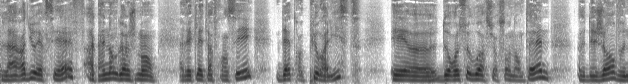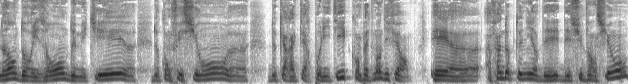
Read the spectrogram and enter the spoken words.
la radio RCF a un engagement avec l'État français d'être pluraliste et euh, de recevoir sur son antenne euh, des gens venant d'horizons, de métiers, euh, de confessions, euh, de caractères politiques complètement différents. Et euh, afin d'obtenir des, des subventions,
